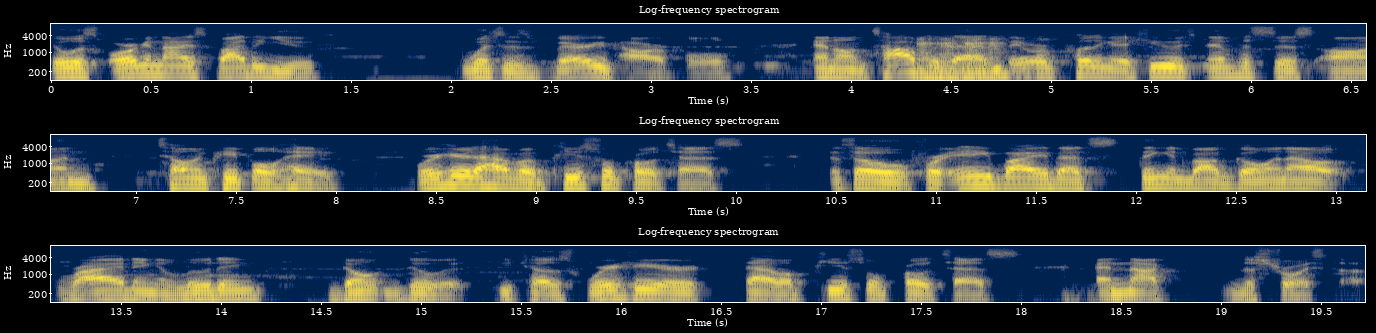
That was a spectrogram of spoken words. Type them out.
it was organized by the youth, which is very powerful. And on top of that, Mhm. they were putting a huge emphasis on telling people, hey, we're here to have a peaceful protest. And so for anybody that's thinking about going out rioting and looting, don't do it because we're here to have a peaceful protest and not destroy stuff.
